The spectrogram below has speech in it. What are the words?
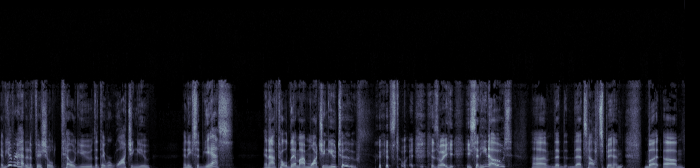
"Have you ever had an official tell you that they were watching you?" And he said, "Yes." And I've told them I'm watching you too. it's the way, it's the way he, he said he knows uh, that that's how it's been. But um,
